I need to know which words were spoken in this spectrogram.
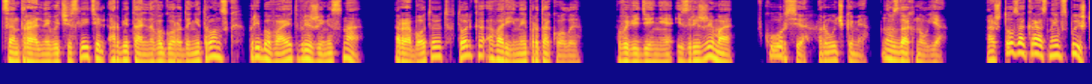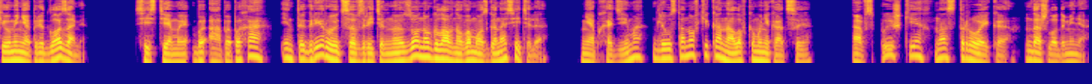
Центральный вычислитель орбитального города Нетронск пребывает в режиме сна. Работают только аварийные протоколы. Выведение из режима в курсе, ручками, вздохнул я. А что за красные вспышки у меня перед глазами? Системы БАППХ интегрируются в зрительную зону головного мозга носителя необходимо для установки каналов коммуникации. А вспышки — настройка, дошло до меня.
